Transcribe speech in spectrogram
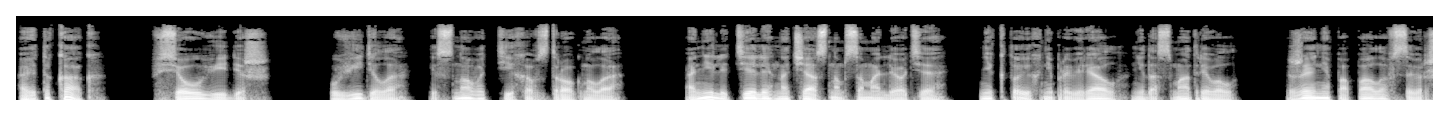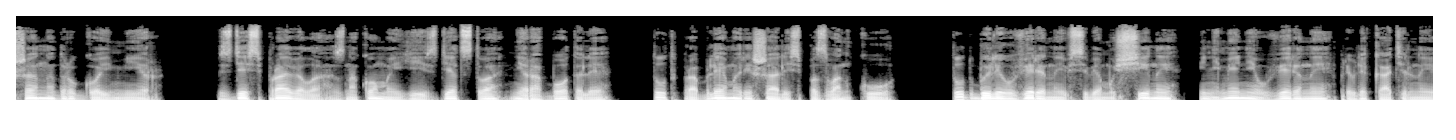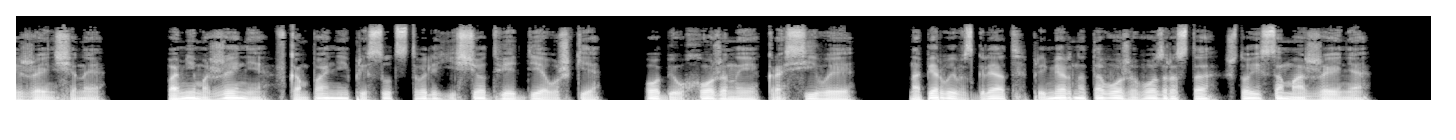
«А это как?» «Все увидишь». Увидела и снова тихо вздрогнула. Они летели на частном самолете. Никто их не проверял, не досматривал. Женя попала в совершенно другой мир. Здесь правила, знакомые ей с детства, не работали. Тут проблемы решались по звонку. Тут были уверенные в себе мужчины и не менее уверенные, привлекательные женщины. Помимо Жени, в компании присутствовали еще две девушки, Обе ухоженные, красивые. На первый взгляд, примерно того же возраста, что и сама Женя.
